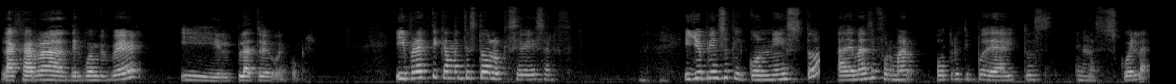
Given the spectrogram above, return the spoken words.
la jarra del buen beber y el plato de buen comer. Y prácticamente es todo lo que se ve de salud. Y yo pienso que con esto, además de formar otro tipo de hábitos en las escuelas,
